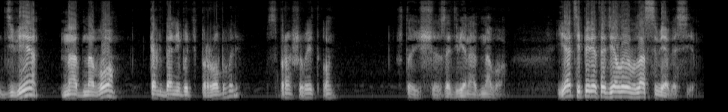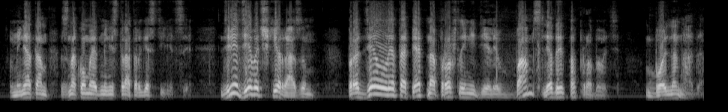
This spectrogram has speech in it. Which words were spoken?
Две на одного когда-нибудь пробовали? Спрашивает он. Что еще за две на одного? Я теперь это делаю в Лас-Вегасе. У меня там знакомый администратор гостиницы. Две девочки разом. Проделал это опять на прошлой неделе. Вам следует попробовать. Больно надо.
